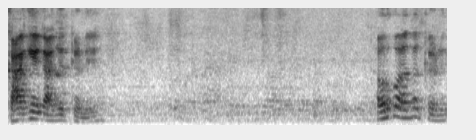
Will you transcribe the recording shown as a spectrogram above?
ಕಾಗೆಗೆ ಆಗ ಕೇಳಿ. ಅವ್ರಿಗೂ ಆಗ ಕೇಳಿ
